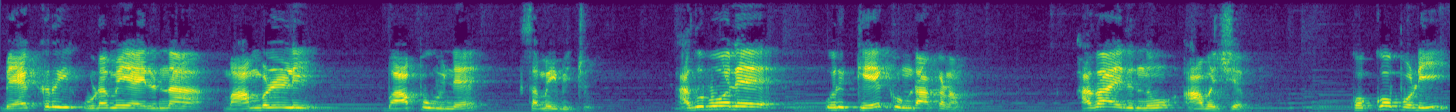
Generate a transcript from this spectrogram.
ബേക്കറി ഉടമയായിരുന്ന മാമ്പള്ളി ബാപ്പുവിനെ സമീപിച്ചു. അതുപോലെ ഒരു കേക്ക് ഉണ്ടാക്കണം. അതായിരുന്നു ആവശ്യം. കൊക്കോ പൊടി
